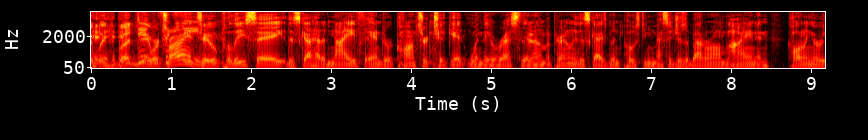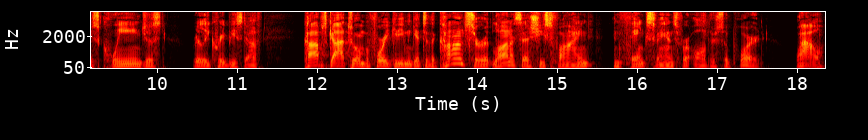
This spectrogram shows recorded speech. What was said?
they, would- but they didn't were trying succeed. to. Police say this guy had a knife and her concert ticket when they arrested him. Apparently, this guy's been posting messages about her online and calling her his queen. Just really creepy stuff. Cops got to him before he could even get to the concert. Lana says she's fine and thanks fans for all their support. Wow.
